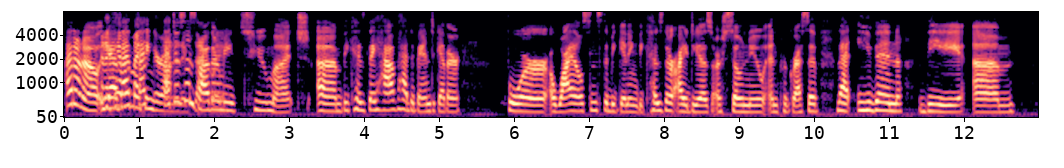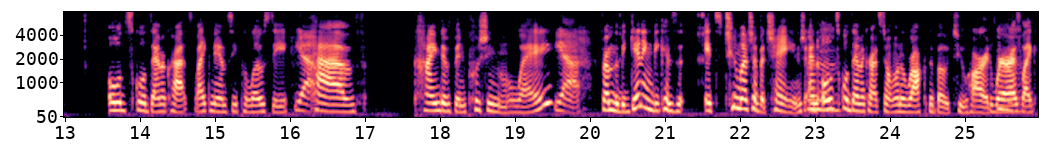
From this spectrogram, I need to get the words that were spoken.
I don't know. I yeah, that, my that- finger that doesn't bother exactly. me too much um, because they have had to band together for a while since the beginning because their ideas are so new and progressive that even the um, old school Democrats like Nancy Pelosi Yeah. have kind of been pushing them away Yeah, from the beginning because it's too much of a change and Mm-hmm. old school democrats don't want to rock the boat too hard whereas like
